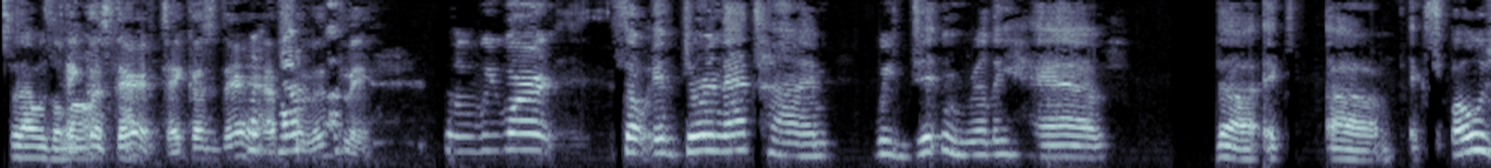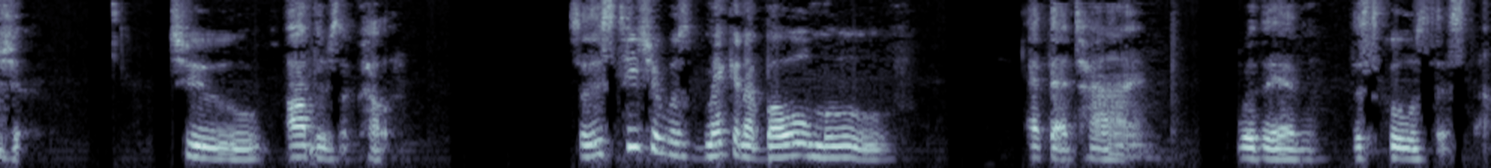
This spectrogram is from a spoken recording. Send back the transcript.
so that was a Take long us time. there. Take us there. Absolutely. so we weren't, so if, during that time, we didn't really have the ex, uh, exposure to authors of color. So this teacher was making a bold move at that time within the school system.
